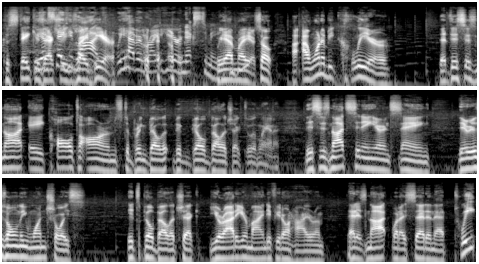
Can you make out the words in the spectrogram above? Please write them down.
because Steak We is actually Steaky right Live. here. We have him right here next to me. We have him right mm-hmm. here. So I, I want to be clear that this is not a call to arms to bring Bel- Big Bill Belichick to Atlanta. This is not sitting here and saying there is only one choice. It's Bill Belichick. You're out of your mind if you don't hire him. That is not what I said in that tweet,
